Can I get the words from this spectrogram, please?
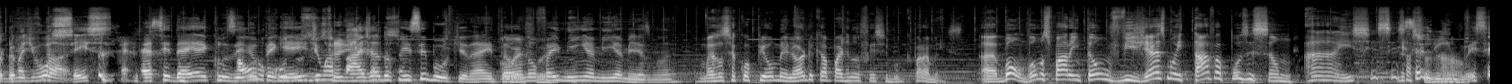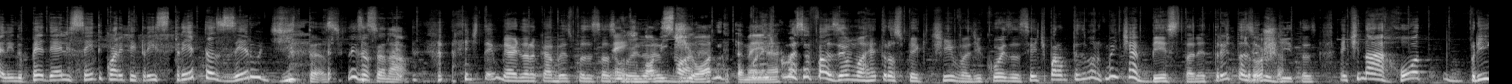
O problema é de vocês. Essa ideia, inclusive, eu peguei de uma página do. Facebook, né? Então Foi, não foi. foi minha, minha mesmo, né? Mas você copiou melhor do que a página do Facebook, parabéns. Ah, bom, vamos para então 28ª posição. Ah, esse é Esse é sensacional. lindo, esse é lindo. PDL 143 Tretas Eruditas. Sensacional. A gente tem merda na cabeça pra fazer essas Gente, coisas. nome né? Só, idiota né? também, Quando a gente né? começa a fazer uma retrospectiva de coisas assim, a gente para pra pensar, mano, como a gente é besta, né? Tretas Trouxa. eruditas. A gente narrou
